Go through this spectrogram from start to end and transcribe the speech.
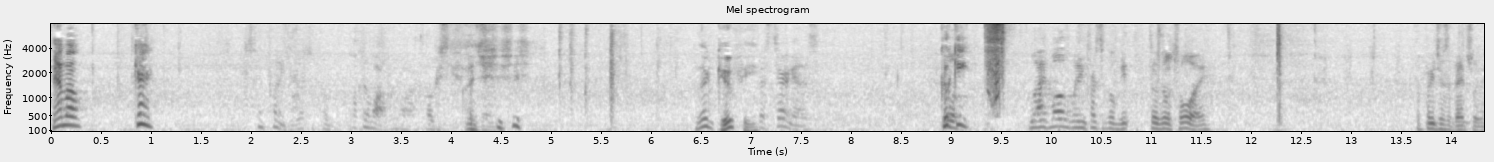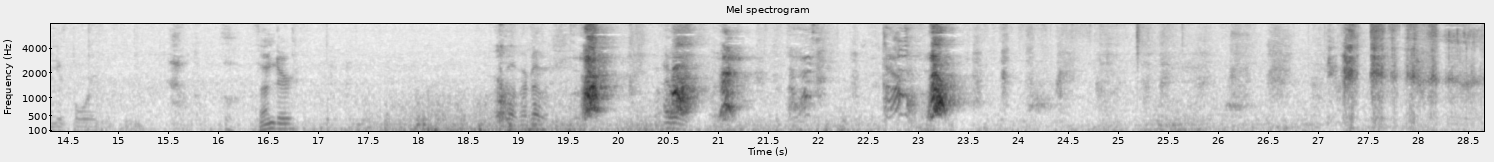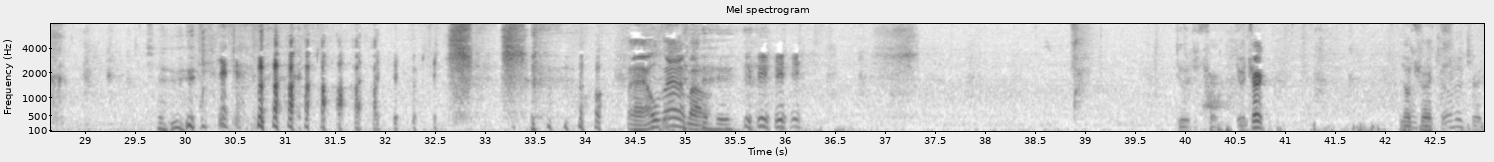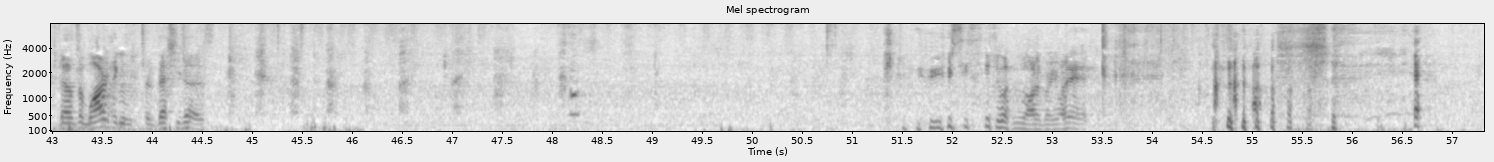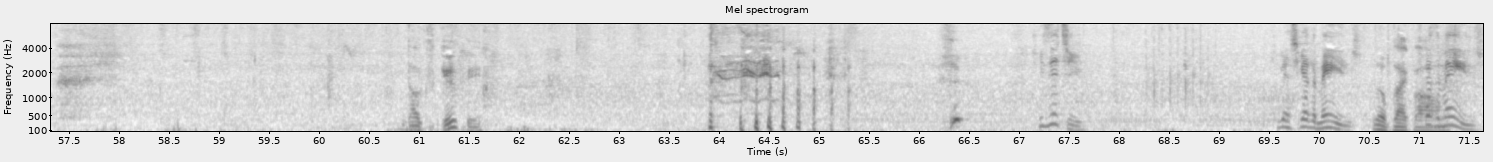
Sambo. Okay. It's not funny. What's the point? Walk in the water. walk in the water. She's- They're goofy. They're staring at us. Cookie. Black ball's waiting for us to go get the little toy. He'll bring it to us eventually when he gets bored. Thunder. Go, go, go. Hey, go. The hell's that about? Do a trick. Do a trick. No tricks. That was the water thing the best she does. you see the water going right Dog's goofy. She's itchy. Got, she got the mange. Little black ball. got the mange.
